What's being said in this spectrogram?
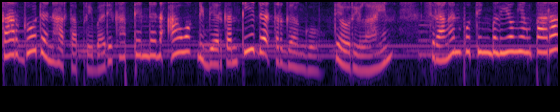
kargo dan harta pribadi kapten dan awak dibiarkan tidak terganggu. Teori lain, serangan puting beliung yang parah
